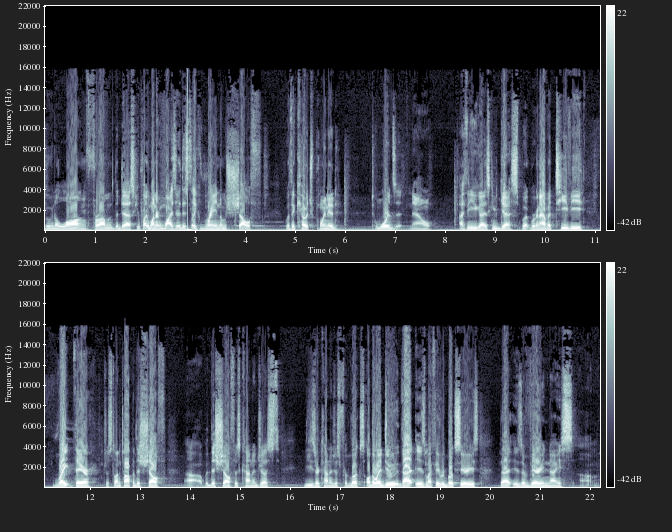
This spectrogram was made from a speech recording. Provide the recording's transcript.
Moving along from the desk, you're probably wondering why is there this like random shelf with a couch pointed towards it. Now, I think you guys can guess, but we're gonna have a TV right there, just on top of this shelf. Uh, but this shelf is kind of just these are kind of just for looks. Although I do, that is my favorite book series. That is a very nice um,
